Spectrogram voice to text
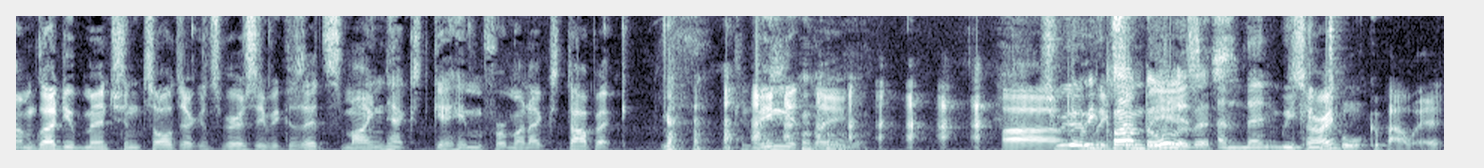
I'm glad you mentioned Solitaire Conspiracy because it's my next game for my next topic. Conveniently, uh, Should we open we planned all of beers this. and then we Sorry? can talk about it?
